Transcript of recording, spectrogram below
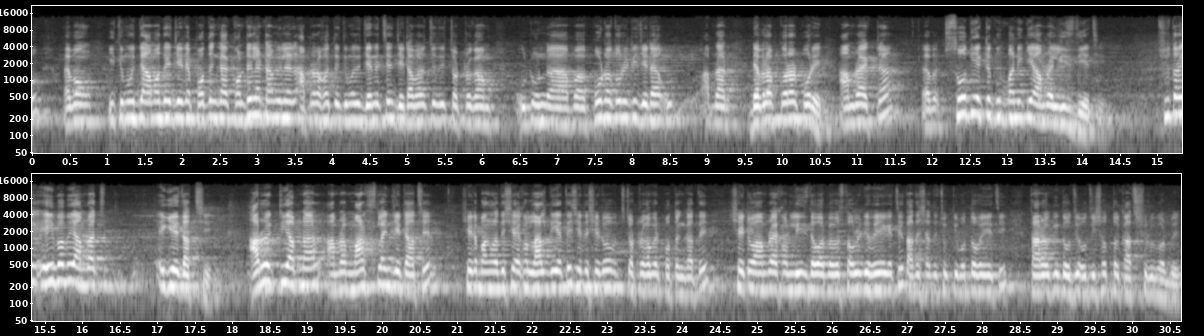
এবং ইতিমধ্যে আমাদের যেটা পতেঙ্গা কন্টেনার টার্মিনাল আপনারা হয়তো ইতিমধ্যে জেনেছেন, যেটা আমার হচ্ছে চট্টগ্রাম পোর্ট অথরিটি যেটা আপনার ডেভেলপ করার পরে আমরা একটা সৌদি একটা কোম্পানিকে আমরা লিজ দিয়েছি। সুতরাং এইভাবে আমরা এগিয়ে যাচ্ছি। আরও একটি আপনার, আমরা মার্কস লাইন যেটা আছে সেটা বাংলাদেশে এখন লাল দিয়েতে, সেটা সেটাও চট্টগ্রামের পতঙ্গাতে, সেটাও আমরা এখন লিজ দেওয়ার ব্যবস্থা অলরেডি হয়ে গেছে, তাদের সাথে চুক্তিবদ্ধ হয়েছি, তারাও কিন্তু অতি অতি সত্য কাজ শুরু করবে।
